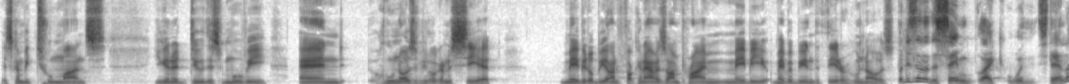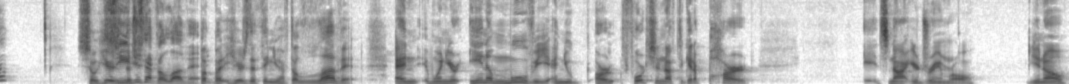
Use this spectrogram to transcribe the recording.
It's gonna be two months. You're gonna do this movie, and who knows if people are gonna see it. Maybe it'll be on fucking Amazon Prime. Maybe maybe it'll be in the theater. Who knows? But isn't it the same like with stand up? So here's So you the- just have to love it. But but here's the thing: you have to love it. And when you're in a movie and you are fortunate enough to get a part, it's not your dream role, you know,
